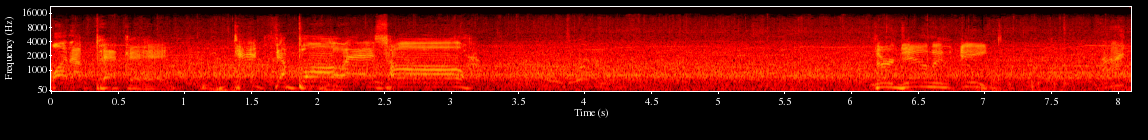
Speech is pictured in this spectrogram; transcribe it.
What a peck ahead. Catch the ball, asshole. Third down and eight. Hot.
